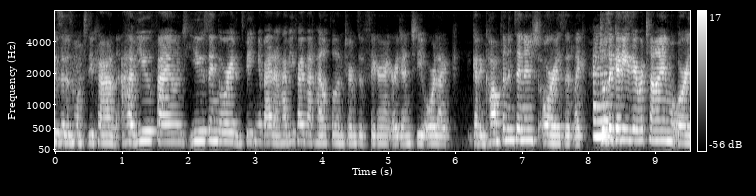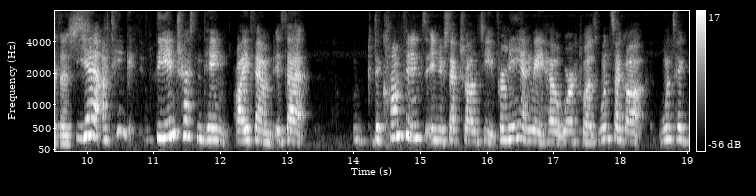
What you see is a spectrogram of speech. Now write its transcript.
use it as much as you can. Have you found using the word and speaking about it, have you found that helpful in terms of figuring out your identity or like getting confidence in it? Or is it like, does Um, it get easier with time or is it? Yeah, I think the interesting thing I found is that the confidence in your sexuality, for me anyway, how it worked was once I got, once I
